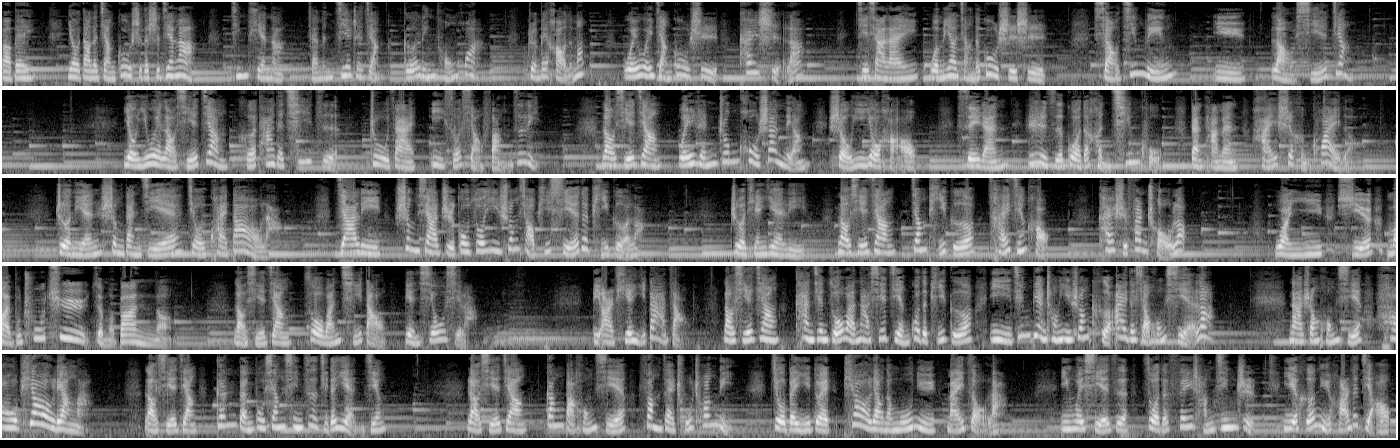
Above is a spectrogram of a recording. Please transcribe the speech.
宝贝，又到了讲故事的时间啦！今天呢，咱们接着讲格林童话，准备好了吗？伟伟讲故事开始啦！接下来我们要讲的故事是《小精灵与老鞋匠》。有一位老鞋匠和他的妻子住在一所小房子里。老鞋匠为人忠厚善良，手艺又好。虽然日子过得很清苦，但他们还是很快乐。这年圣诞节就快到了，家里剩下只够做一双小皮鞋的皮革了。这天夜里，老鞋匠将皮革裁剪好，开始犯愁了。万一鞋卖不出去怎么办呢？老鞋匠做完祈祷便休息了。第二天一大早，老鞋匠看见昨晚那些剪过的皮革已经变成一双可爱的小红鞋了。那双红鞋好漂亮啊！老鞋匠根本不相信自己的眼睛。老鞋匠刚把红鞋放在橱窗里，就被一对漂亮的母女买走了。因为鞋子做得非常精致，也合女孩的脚，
